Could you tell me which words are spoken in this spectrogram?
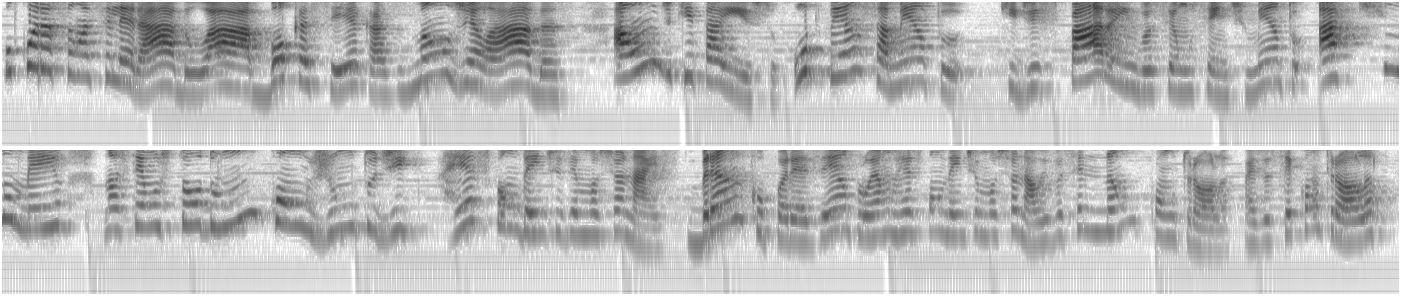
o coração acelerado, a boca seca, as mãos geladas? Aonde que está isso? O pensamento que dispara em você um sentimento, aqui no meio nós temos todo um conjunto de respondentes emocionais. Branco, por exemplo, é um respondente emocional e você não controla, mas você controla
